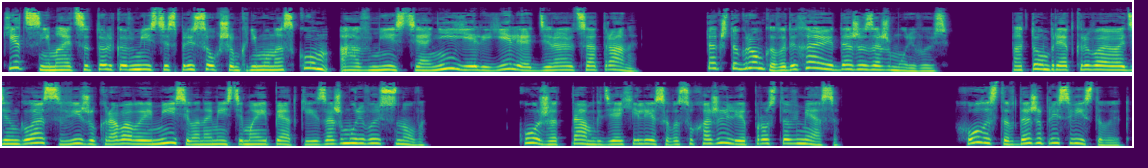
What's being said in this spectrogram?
Кет снимается только вместе с присохшим к нему носком, а вместе они еле-еле отдираются от раны. Так что громко выдыхаю и даже зажмуриваюсь. Потом приоткрываю один глаз, вижу кровавое месиво на месте моей пятки и зажмуриваюсь снова. Кожа там, где ахиллесово сухожилие, просто в мясо. Холостов даже присвистывает.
